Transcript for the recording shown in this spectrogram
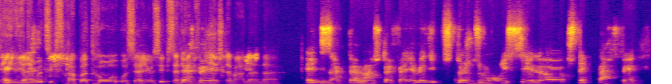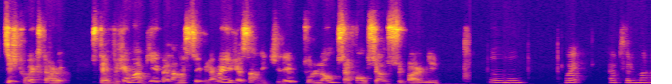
il y a des bouts qui se prend pas trop au sérieux aussi, puis ça fait fait. bien justement. dans- dans- Exactement, tout à fait. Il y avait des petites touches d'humour ici et là, puis c'était parfait. Tu sais, je trouvais que c'était un- c'était vraiment bien balancé. Vraiment, il reste en équilibre tout le long, puis ça fonctionne super bien. Mhm. Oui, absolument.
